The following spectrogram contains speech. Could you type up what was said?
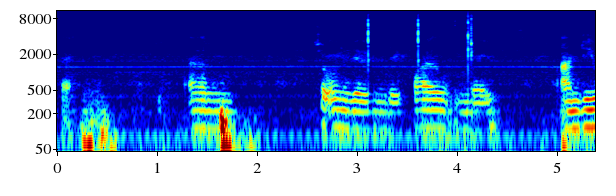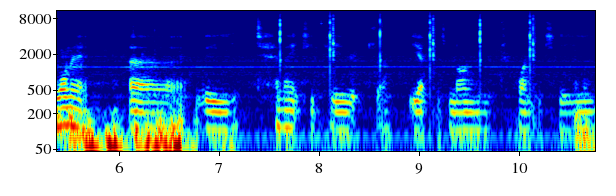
Okay. Um, so what we're going to do is do file new, and do you want it uh, the 1080p, which I, yep, it's 920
